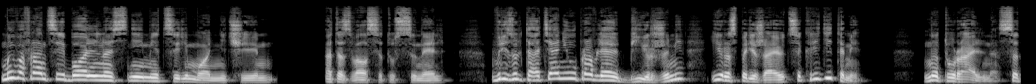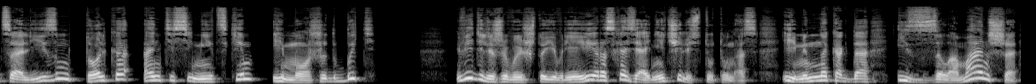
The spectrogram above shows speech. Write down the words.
«Мы во Франции больно с ними церемонничаем», — отозвался Туссенель. «В результате они управляют биржами и распоряжаются кредитами. Натурально, социализм только антисемитским и может быть. Видели же вы, что евреи расхозяйничались тут у нас, именно когда из-за Ла-Манша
